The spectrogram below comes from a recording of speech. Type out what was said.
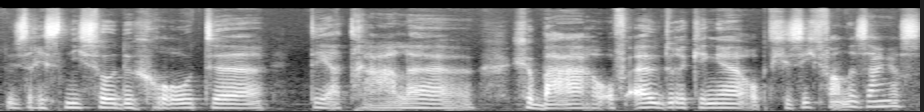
Dus er is niet zo de grote theatrale gebaren of uitdrukkingen op het gezicht van de zangers,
